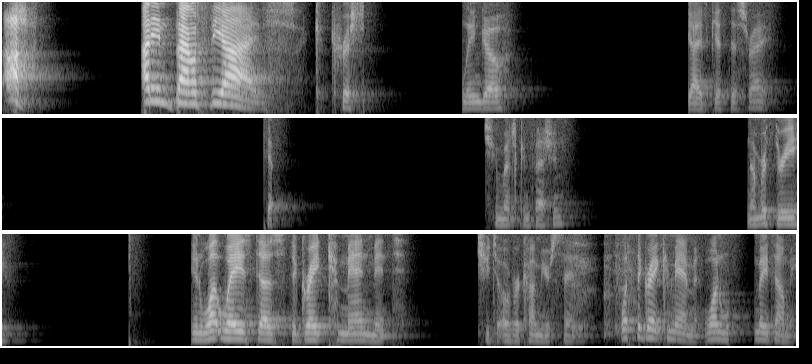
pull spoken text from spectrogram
Ah, I didn't bounce the eyes. Christian lingo. You guys get this right? Yep. Too much confession. Number three, in what ways does the great commandment teach you to overcome your sin? What's the great commandment? One, somebody tell me.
